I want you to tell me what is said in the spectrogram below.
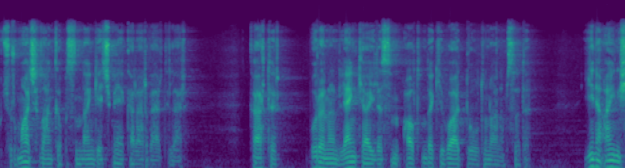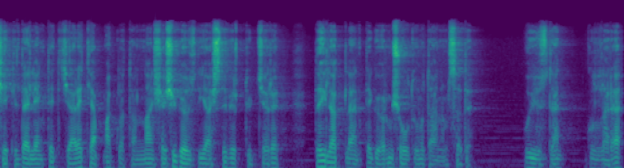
uçuruma açılan kapısından geçmeye karar verdiler. Carter, buranın Lenk yaylasının altındaki vadide olduğunu anımsadı. Yine aynı şekilde Lenk'te ticaret yapmakla tanınan şaşı gözlü yaşlı bir tüccarı Daylatland'de görmüş olduğunu da anımsadı. Bu yüzden Gullara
